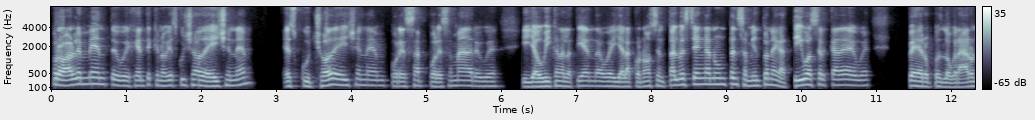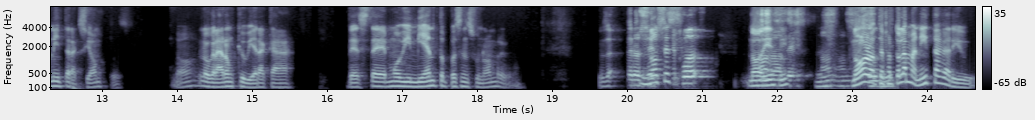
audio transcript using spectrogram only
probablemente, güey, gente que no había escuchado de HM, escuchó de HM por esa, por esa madre, güey, y ya ubican a la tienda, güey, ya la conocen. Tal vez tengan un pensamiento negativo acerca de, güey, pero pues lograron interacción, pues, ¿no? Lograron que hubiera acá de este movimiento, pues, en su nombre, güey. O sea, Pero sí, no sé si... puedo- No, no, no, no, No, no, tú, te faltó la manita, Gary.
